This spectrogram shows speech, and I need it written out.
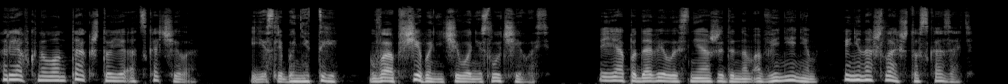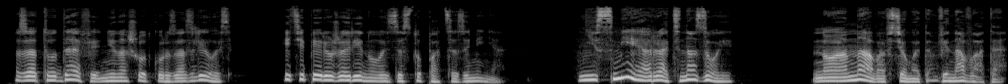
Рявкнул он так, что я отскочила. «Если бы не ты, вообще бы ничего не случилось!» Я подавилась неожиданным обвинением и не нашла, что сказать. Зато Дафи не на шутку разозлилась и теперь уже ринулась заступаться за меня. «Не смей орать на Зои!» «Но она во всем этом виновата!»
